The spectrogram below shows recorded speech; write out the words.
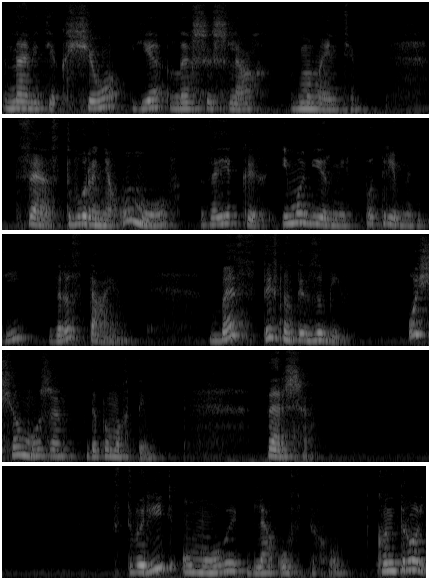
навіть якщо є легший шлях в моменті. Це створення умов, за яких імовірність потрібних дій зростає, без стиснутих зубів. Ось що може допомогти. Перше. Створіть умови для успіху. Контроль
